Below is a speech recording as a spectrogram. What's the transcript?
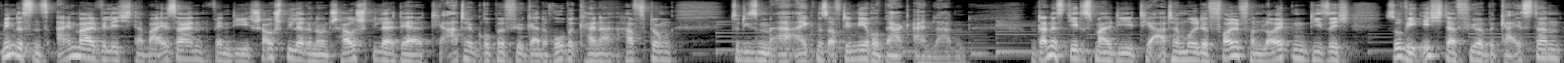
Mindestens einmal will ich dabei sein, wenn die Schauspielerinnen und Schauspieler der Theatergruppe für Garderobe keine Haftung zu diesem Ereignis auf den Neroberg einladen. Und dann ist jedes Mal die Theatermulde voll von Leuten, die sich, so wie ich, dafür begeistern,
